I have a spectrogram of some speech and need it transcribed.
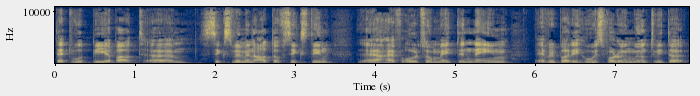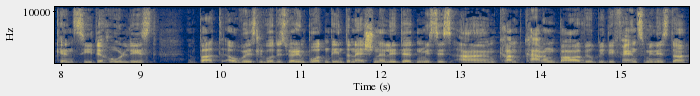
That would be about um, six women out of 16 I have also made the name. Everybody who is following me on Twitter can see the whole list. But obviously, what is very important internationally that Mrs. Um, Kramp-Karrenbauer will be defense minister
